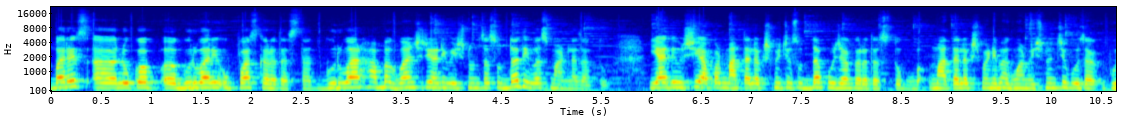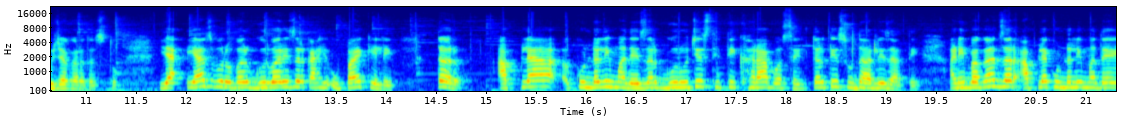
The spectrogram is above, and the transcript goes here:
बरेच लोक गुरुवारी उपवास करत असतात. गुरुवार हा भगवान श्री हरी विष्णूंचा सुद्धा दिवस मानला जातो. या दिवशी आपण माता लक्ष्मीची सुद्धा पूजा करत असतो. ब- माता लक्ष्मी आणि भगवान विष्णूंची पूजा पूजा करत असतो. या याचबरोबर गुरुवारी जर काही उपाय केले तर आपल्या कुंडलीमध्ये जर गुरुची स्थिती खराब असेल तर ती सुधारली जाते. आणि बघा जर आपल्या कुंडलीमध्ये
